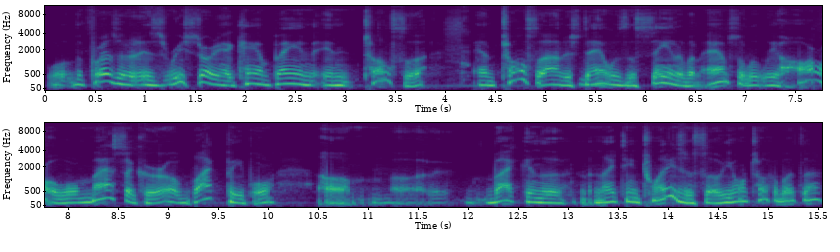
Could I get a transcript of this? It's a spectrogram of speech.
Well, the president is restarting a campaign in Tulsa and Tulsa, I understand, was the scene of an absolutely horrible massacre of black people um, uh, back in the 1920s or so. You want to talk about that?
